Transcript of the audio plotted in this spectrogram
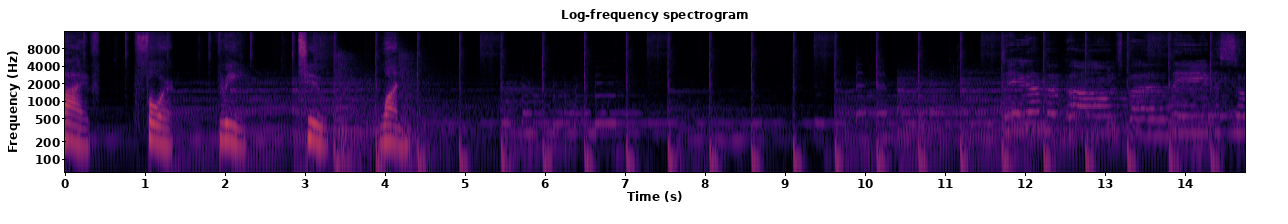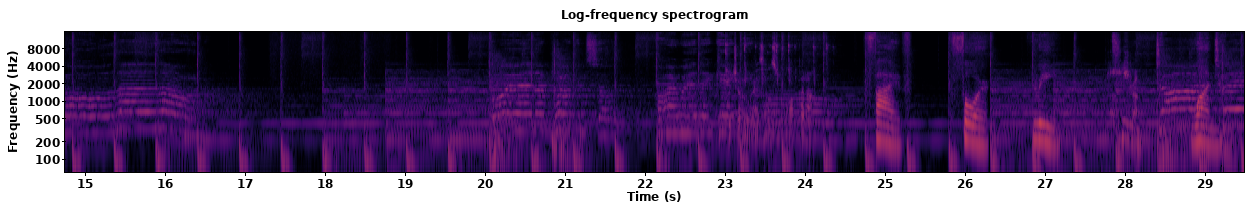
Five, four, three, two, one. Dig up her bones, but leave the soul alone. Boy with a broken soul, heart with a Good job, guys. That was a lot better. Five, four, three, two, one.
